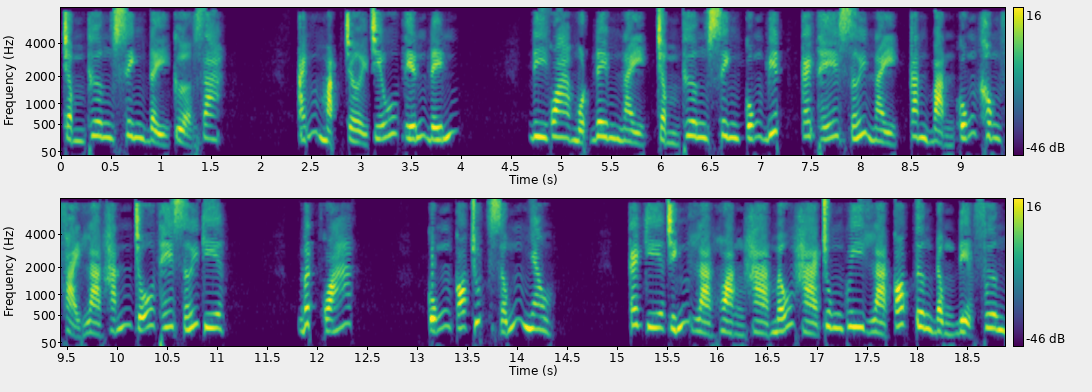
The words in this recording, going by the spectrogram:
Trầm thương sinh đẩy cửa ra. Ánh mặt trời chiếu tiến đến. Đi qua một đêm này trầm thương sinh cũng biết cái thế giới này căn bản cũng không phải là hắn chỗ thế giới kia. Bất quá. Cũng có chút giống nhau. Cái kia chính là Hoàng Hà Mẫu Hà Trung Quy là có tương đồng địa phương.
